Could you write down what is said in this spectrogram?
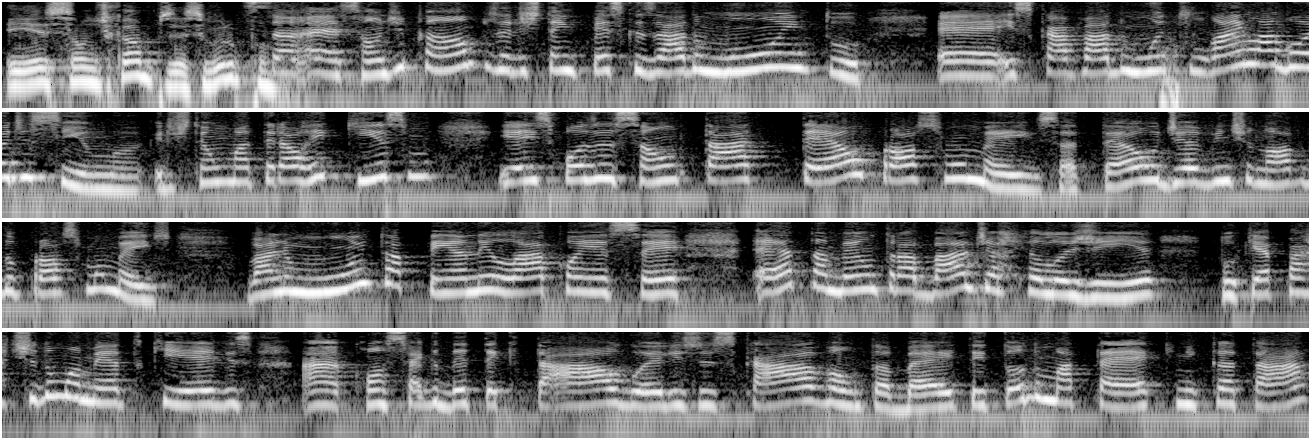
E eles são de campos, esse grupo? São, é, são de campos, eles têm pesquisado muito, é, escavado muito lá em Lagoa de Cima. Eles têm um material riquíssimo e a exposição está até o próximo mês, até o dia 29 do próximo mês. Vale muito a pena ir lá conhecer. É também um trabalho de arqueologia, porque a partir do momento que eles ah, conseguem detectar algo, eles escavam também, tem toda uma técnica, tá?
